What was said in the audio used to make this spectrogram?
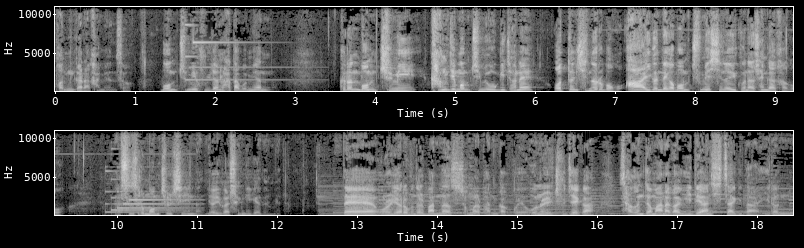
번갈아 가면서 멈춤이 훈련을 하다 보면 그런 멈춤이 강제 멈춤이 오기 전에 어떤 신호를 보고 아 이건 내가 멈춤의 신호이구나 생각하고 스스로 멈출 수 있는 여유가 생기게 됩니다. 네, 오늘 여러분들 만나서 정말 반갑고요. 오늘 주제가 작은 점 하나가 위대한 시작이다. 이런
